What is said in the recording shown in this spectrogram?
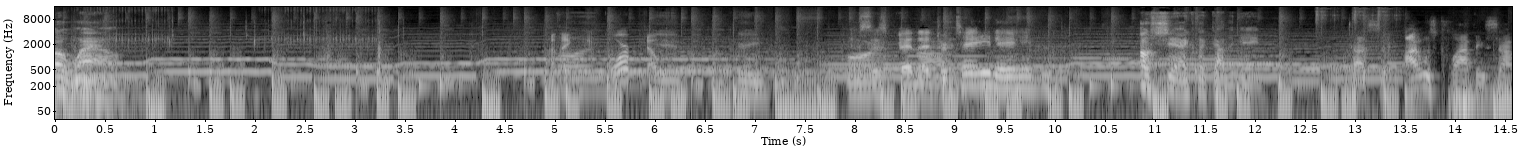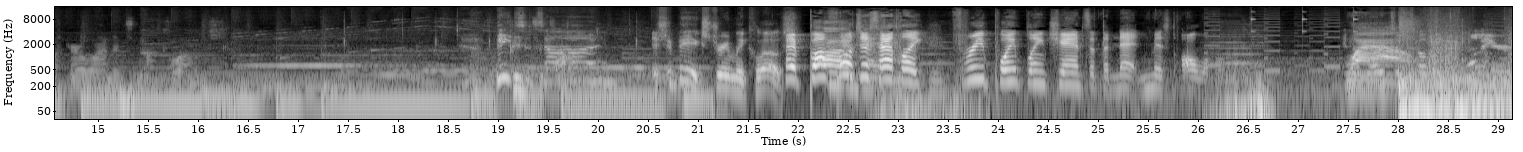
Oh wow. I think One, warp. Nope. two, three. has been Right. entertaining. Oh shit, I clicked out of the game. Test it. I was clapping South Carolina. It's not close. Pizza, Pizza time. It should be extremely close. Hey, Buffalo Okay. just had like three point blank chance at the net and missed all of them. In Wow. the words of Tobey Maguire,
